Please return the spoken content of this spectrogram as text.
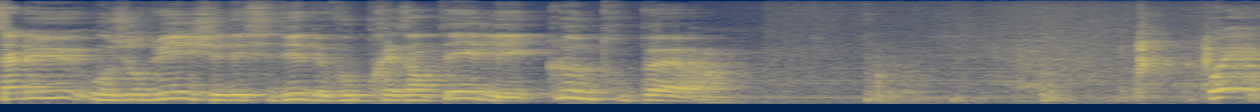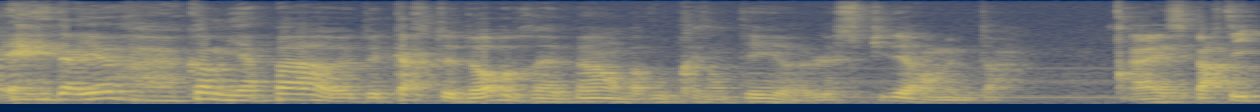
Salut, aujourd'hui j'ai décidé de vous présenter les Clone Troopers. Ouais, et d'ailleurs, comme il n'y a pas euh, de carte d'ordre, eh ben, on va vous présenter euh, le speeder en même temps. Allez, c'est parti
